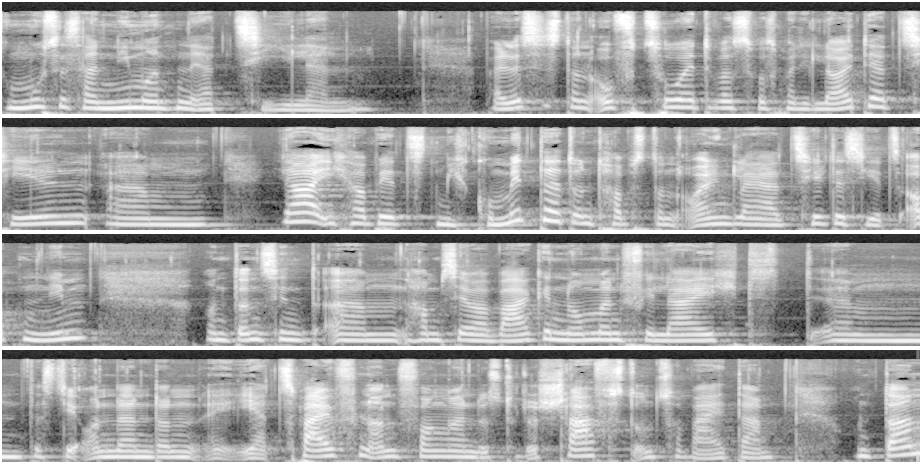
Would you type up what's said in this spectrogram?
du musst es an niemanden erzählen. Weil es ist dann oft so etwas, was mir die Leute erzählen, ähm, ja, ich habe jetzt mich committed und habe es dann allen gleich erzählt, dass ich jetzt abnehme. Und dann sind, ähm, haben sie aber wahrgenommen vielleicht, ähm, dass die anderen dann eher zweifeln anfangen, dass du das schaffst und so weiter. Und dann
